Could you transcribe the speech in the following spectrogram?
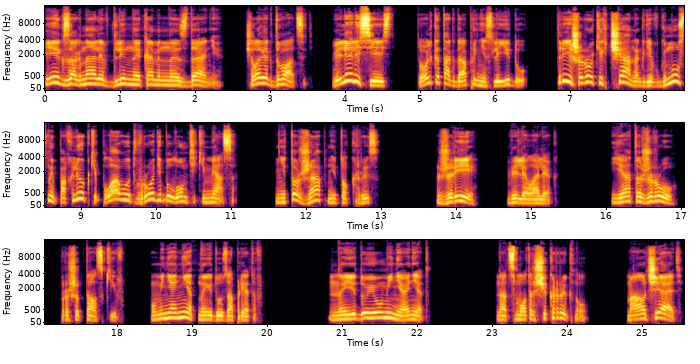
Их загнали в длинное каменное здание, Человек 20. Велели сесть, только тогда принесли еду. Три широких чана, где в гнусной похлебке плавают вроде бы ломтики мяса. Не то жаб, не то крыс. «Жри!» — велел Олег. «Я-то жру!» — прошептал Скиф. «У меня нет на еду запретов». «На еду и у меня нет». Надсмотрщик рыкнул. «Молчать!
